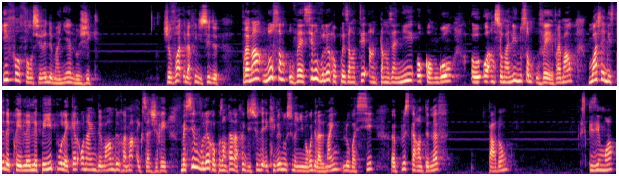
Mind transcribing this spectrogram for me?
il faut fonctionner de manière logique. Je vois l'Afrique du Sud. Vraiment, nous sommes ouverts. Si vous voulez représenter en Tanzanie, au Congo, en Somalie, nous sommes ouverts. Vraiment, moi, j'ai listé les, pays pour lesquels on a une demande vraiment exagérée. Mais si vous voulez représenter en Afrique du Sud, écrivez-nous sur le numéro de l'Allemagne. Le voici, euh, plus 49. Pardon. Excusez-moi.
